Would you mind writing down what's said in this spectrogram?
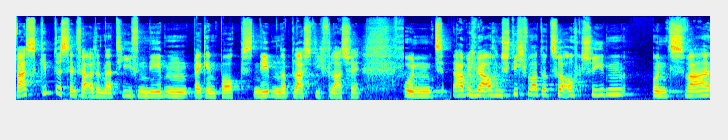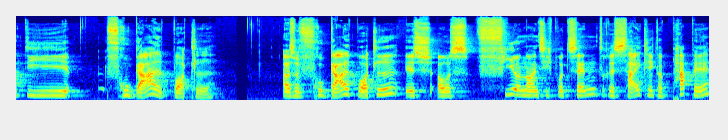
Was gibt es denn für Alternativen neben Bag-in-Box, neben einer Plastikflasche? Und da habe ich mir auch ein Stichwort dazu aufgeschrieben, und zwar die Frugalbottle. Also Frugalbottle ist aus 94% recycelter Pappe,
